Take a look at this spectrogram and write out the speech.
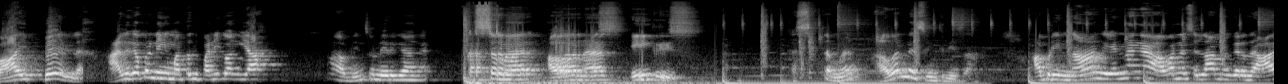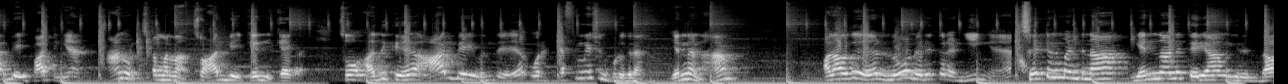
வாய்ப்பே இல்லை. அதுக்கப்புறம் நீங்கள் மற்றது பண்ணிக்கோங்கயா அப்படின்னு சொல்லியிருக்காங்க. Customer awareness increase customer awareness இன்க்ரீஸா அப்படி நாங்கள் என்னங்க அவேர்னஸ் இல்லாமங்கிறது ஆர்பிஐ பார்த்தீங்க நானும் ஒரு கஸ்டமர் தான். ஸோ ஆர்பிஐ கேள்வி கேட்குறேன் ஸோ அதுக்கு ஆர்பிஐ வந்து ஒரு டெஃபினேஷன் கொடுக்குறாங்க. என்னன்னா அதாவது லோன் எடுக்கிற நீங்க செட்டில்மெண்ட்னா என்னன்னு தெரியாம இருந்தா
